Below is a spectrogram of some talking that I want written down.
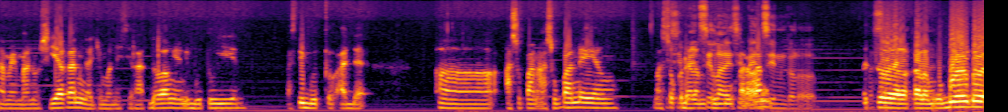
namanya manusia kan nggak cuma istirahat doang yang dibutuhin. Pasti butuh ada eh, asupan-asupannya yang masuk Isi ke dalam lah, tubuh. isi Karena kan bensin kalau betul kalau mobil tuh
